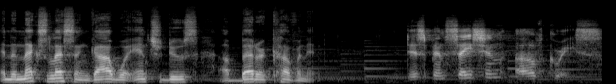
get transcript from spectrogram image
In the next lesson, God will introduce a better covenant. Dispensation of Grace.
